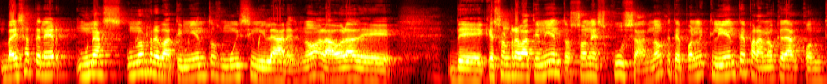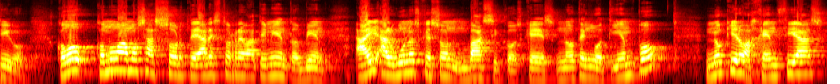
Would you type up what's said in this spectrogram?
vais a tener unos rebatimientos muy similares, ¿no? A la hora de, de ¿Qué son rebatimientos? Son excusas, ¿no? Que te pone el cliente para no quedar contigo. ¿Cómo, ¿Cómo, vamos a sortear estos rebatimientos? Bien, hay algunos que son básicos, que es no tengo tiempo, no quiero agencias,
